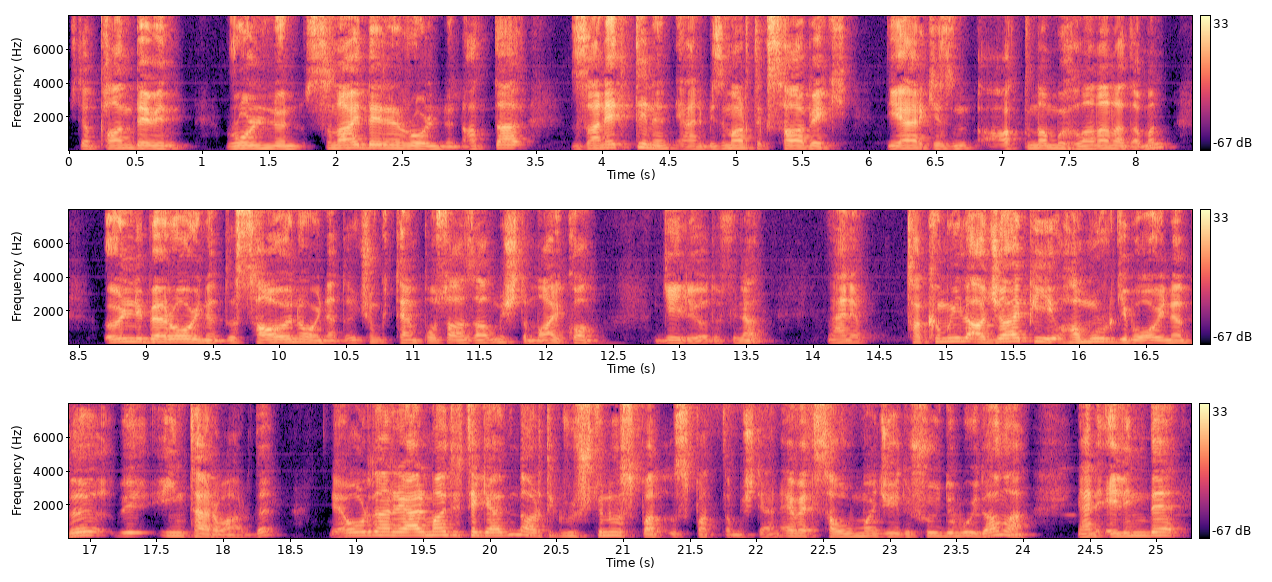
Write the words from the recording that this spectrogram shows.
İşte Pandev'in rolünün, Snyder'in rolünün hatta Zanetti'nin yani bizim artık sağ bek diye herkesin aklına mıhlanan adamın ön libero oynadı, sağ ön oynadı. Çünkü temposu azalmıştı. Maicon geliyordu filan. Yani takımıyla acayip iyi hamur gibi oynadığı bir Inter vardı. E oradan Real Madrid'e geldiğinde artık rüştünü ispat, ispatlamıştı. Yani evet savunmacıydı, şuydu buydu ama yani elinde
